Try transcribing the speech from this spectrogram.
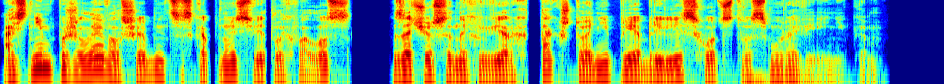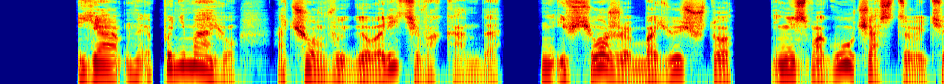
а с ним пожилая волшебница с копной светлых волос, зачесанных вверх так, что они приобрели сходство с муравейником. — Я понимаю, о чем вы говорите, Ваканда, и все же боюсь, что не смогу участвовать.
